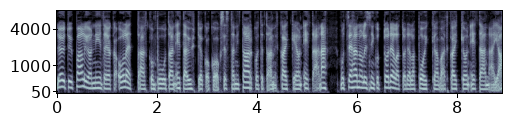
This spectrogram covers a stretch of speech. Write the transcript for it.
löytyy paljon niitä, jotka olettaa, että kun puhutaan etäyhtiökokouksesta, niin tarkoitetaan, että kaikki on etänä. Mutta sehän olisi niinku todella, todella poikkeava, että kaikki on etänä ja,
